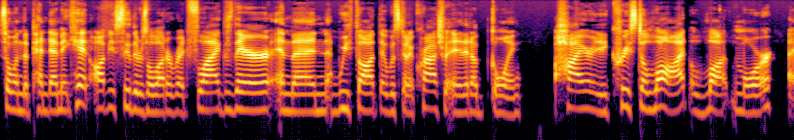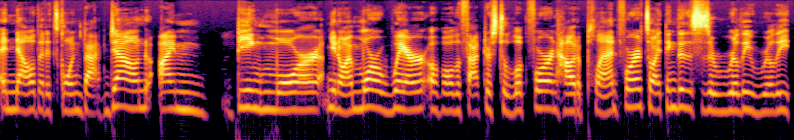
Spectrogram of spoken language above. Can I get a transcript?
So when the pandemic hit, obviously there's a lot of red flags there. And then we thought that was going to crash, but it ended up going higher. It increased a lot, a lot more. And now that it's going back down, I'm being more, you know, I'm more aware of all the factors to look for and how to plan for it. So I think that this is a really, really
